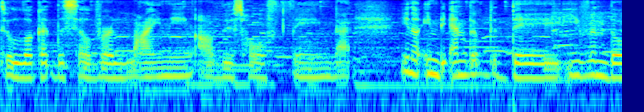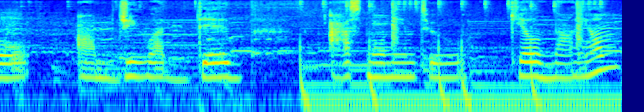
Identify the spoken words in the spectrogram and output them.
to look at the silver lining of this whole thing that you know, in the end of the day, even though um, Jiwa did ask No Name to kill Nayeon,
